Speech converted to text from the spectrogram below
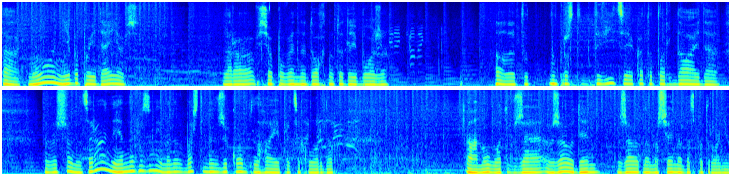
Так, ну ніби по ідеї вс- зараз все повинно дохнути, дай Боже. Але тут, ну просто дивіться, яка тут орда йде. Та ви що, ну це реально, я не розумію. Мене, бачите, мене вже комп лагає при цих ордах. А, ну от вже, вже один, вже одна машина без патронів,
